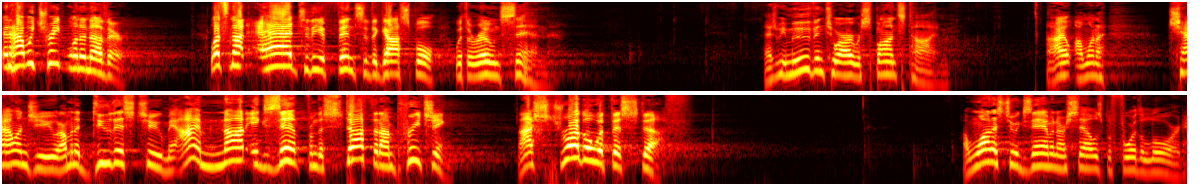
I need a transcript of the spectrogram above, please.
and how we treat one another. Let's not add to the offense of the gospel with our own sin. As we move into our response time, I, I want to challenge you, and I'm going to do this too. Man, I am not exempt from the stuff that I'm preaching. I struggle with this stuff. I want us to examine ourselves before the Lord.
